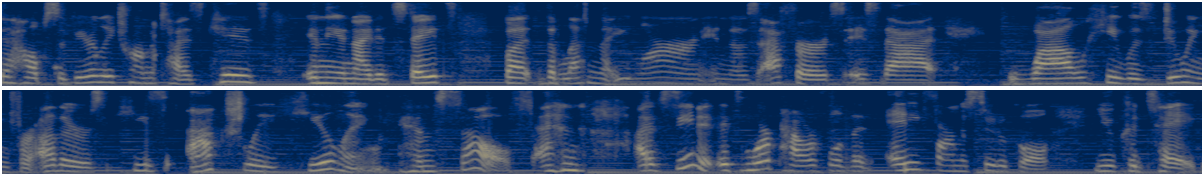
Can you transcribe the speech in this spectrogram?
to help severely traumatized kids in the United States. But the lesson that you learn in those efforts is that while he was doing for others, he's actually healing himself. And I've seen it. It's more powerful than any pharmaceutical you could take.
